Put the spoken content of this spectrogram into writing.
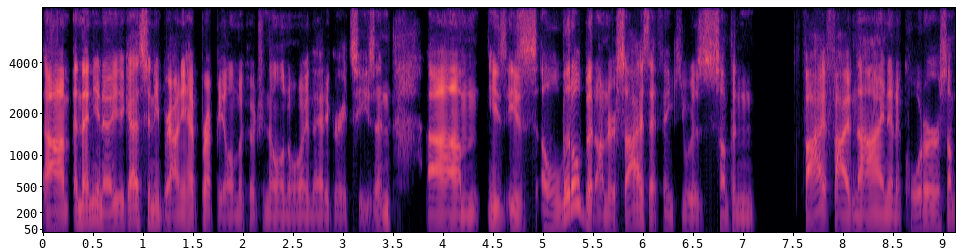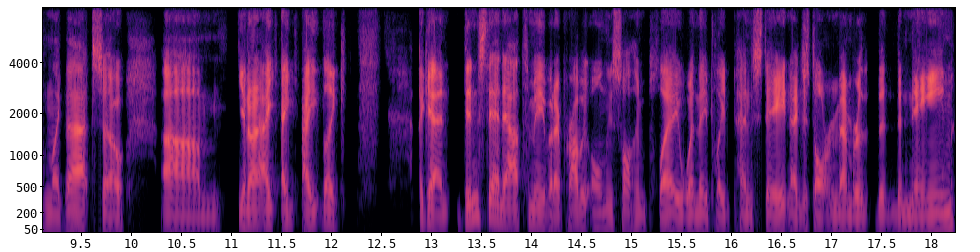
Um, and then you know you got Sidney Brown, you have Bret Bielema coaching in Illinois, and they had a great season. Um, he's he's a little bit undersized. I think he was something five five nine and a quarter or something like that. So um, you know, I, I I like again didn't stand out to me, but I probably only saw him play when they played Penn State, and I just don't remember the, the name.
